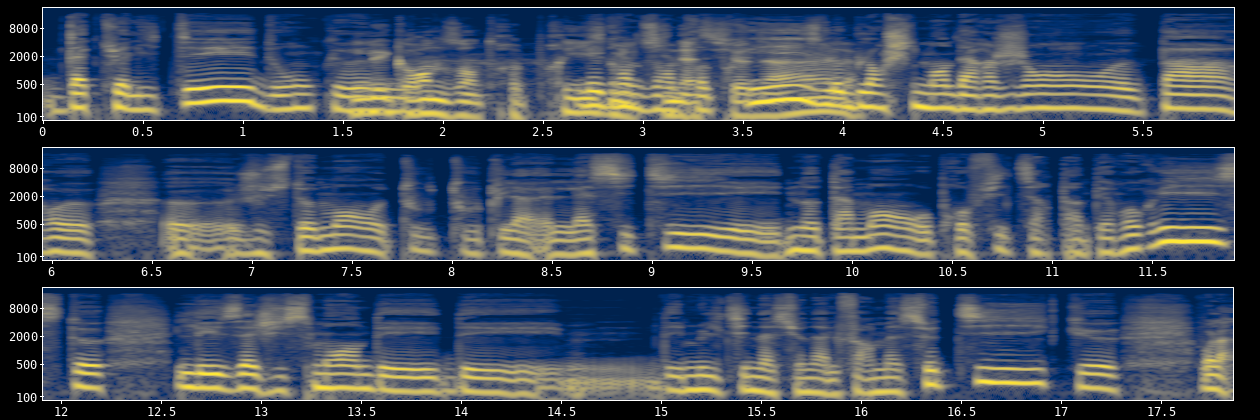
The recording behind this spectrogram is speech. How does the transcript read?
d'actualité, donc les grandes entreprises, les grandes entreprises, le blanchiment d'argent par justement tout, toute la, la City et notamment au profit de certains terroristes, les agissements des, des, des multinationales pharmaceutiques, euh, voilà,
